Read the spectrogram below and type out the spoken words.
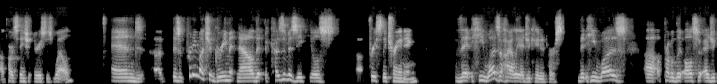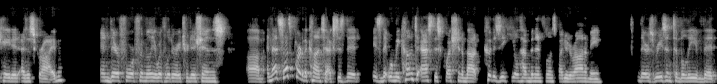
uh, parts of the ancient Near East as well. And uh, there's a pretty much agreement now that because of Ezekiel's uh, priestly training, that he was a highly educated person, that he was uh, probably also educated as a scribe, and therefore familiar with literary traditions. Um, and that's that's part of the context is that is that when we come to ask this question about could Ezekiel have been influenced by Deuteronomy, there's reason to believe that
